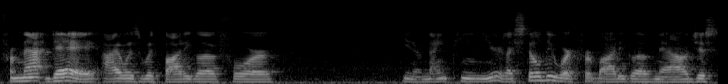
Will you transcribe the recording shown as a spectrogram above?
from that day I was with Body Glove for you know 19 years. I still do work for Body Glove now, just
